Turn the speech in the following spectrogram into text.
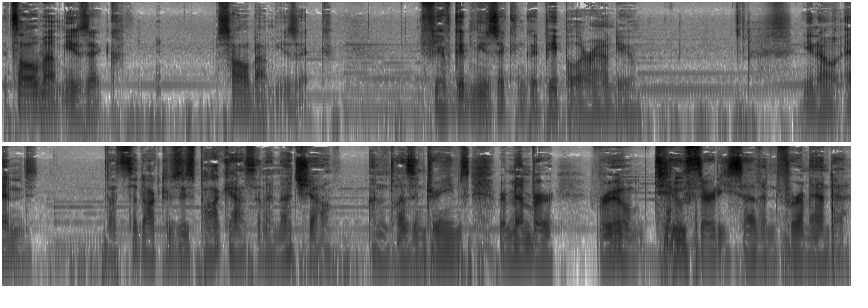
it's all about music. It's all about music. If you have good music and good people around you, you know, and that's the Dr. Zeus podcast in a nutshell. Unpleasant dreams. Remember, room 237 for Amanda.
